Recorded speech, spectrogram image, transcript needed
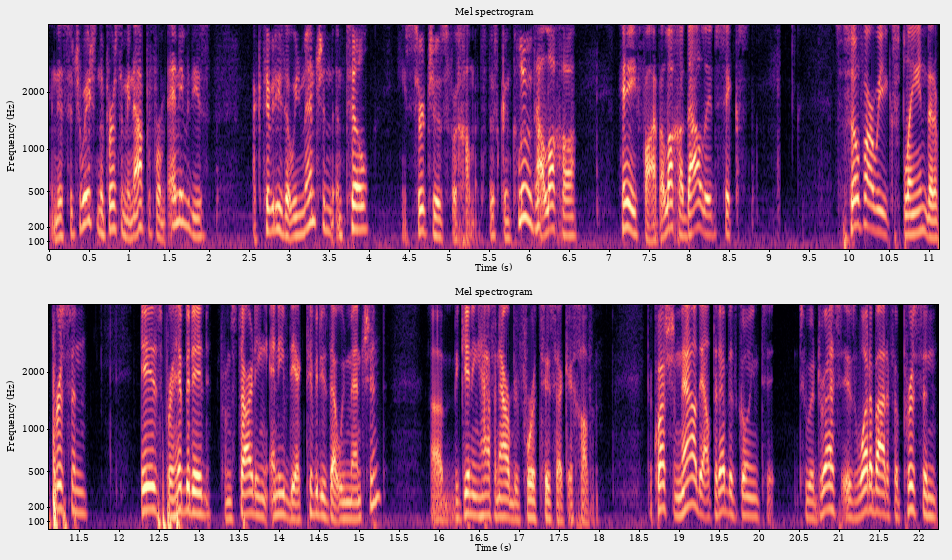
In this situation, the person may not perform any of these activities that we mentioned until he searches for chametz. This concludes halacha hey five, halacha dalid six. So so far we explained that a person is prohibited from starting any of the activities that we mentioned, uh, beginning half an hour before tzesak echavim. The question now the Alter Rebbe is going to, to address is what about if a person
